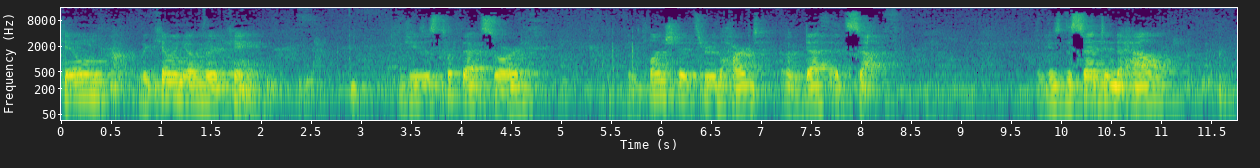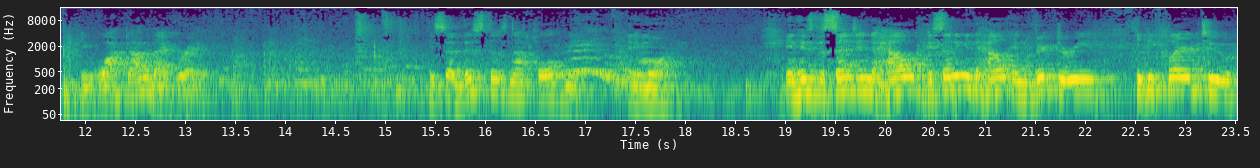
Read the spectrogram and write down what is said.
killing, the killing of their king, Jesus took that sword and plunged it through the heart of death itself. In his descent into hell, he walked out of that grave he said, This does not hold me anymore. In his descent into hell, descending into hell in victory, he declared to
